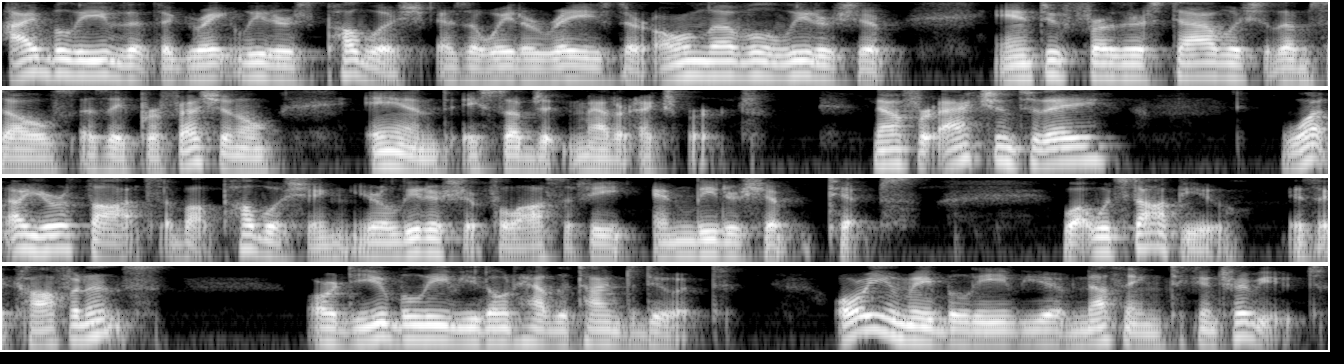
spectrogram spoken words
I believe that the great leaders publish as a way to raise their own level of leadership and to further establish themselves as a professional and a subject matter expert. Now, for action today, what are your thoughts about publishing your leadership philosophy and leadership tips? What would stop you? Is it confidence? Or do you believe you don't have the time to do it? Or you may believe you have nothing to contribute.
